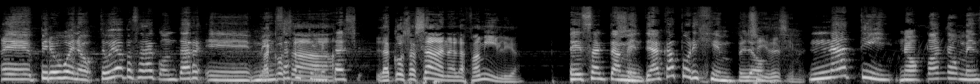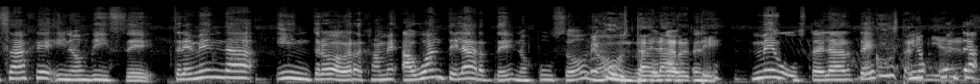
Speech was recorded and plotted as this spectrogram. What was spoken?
Eh, pero bueno, te voy a pasar a contar eh, La mensajes cosa- que me está... La cosa sana, la familia. Exactamente. Acá, por ejemplo, Sí. Nati nos manda un mensaje y nos dice, tremenda intro, a ver, déjame, aguante el arte, nos puso. Me ¿no? gusta el poco, arte. eh, me gusta el arte. Me gusta, y nos niñas. cuenta,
